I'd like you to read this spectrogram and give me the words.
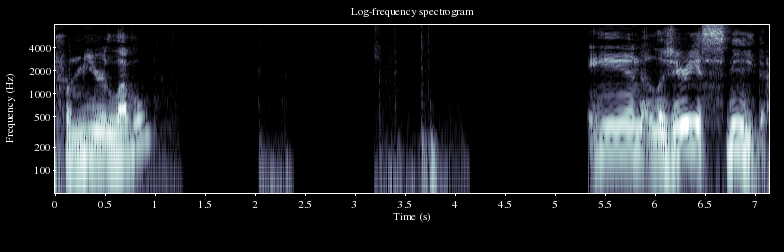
Premier level. And L'Jarius Sneed.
